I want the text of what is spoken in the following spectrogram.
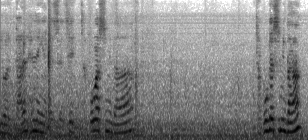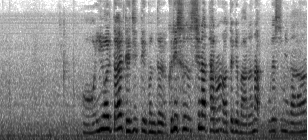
2월달 힐링의 메시지 자 뽑았습니다. 자 보겠습니다. 어, 2월달 돼지띠 분들 그리스 신화타로는 어떻게 말하나 보겠습니다.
